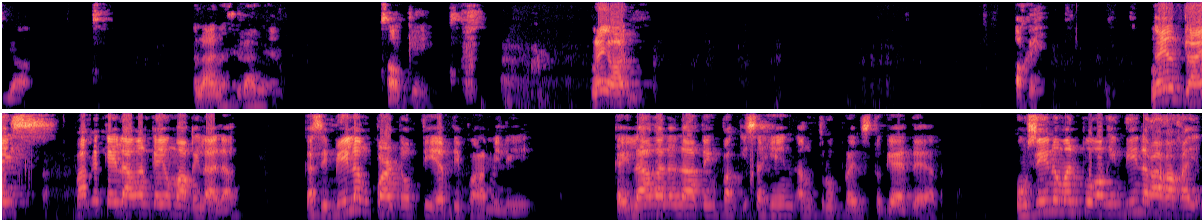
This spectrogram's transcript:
Yeah. Wala na, sira na yan. Okay. Ngayon, okay. Ngayon guys, bakit kailangan kayong makilala? Kasi bilang part of TFT family, kailangan na nating pag-isahin ang true friends together. Kung sino man po ang hindi nakakaka-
